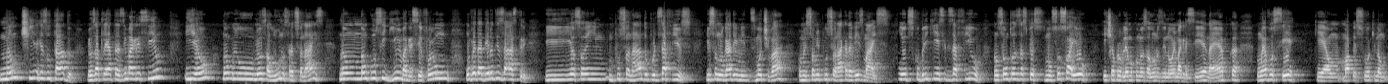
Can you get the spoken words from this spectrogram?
não tinha resultado. Meus atletas emagreciam e eu, não, e meus alunos tradicionais, não, não conseguiam emagrecer. Foi um, um verdadeiro desastre. E eu sou impulsionado por desafios. Isso, no lugar de me desmotivar, começou a me impulsionar cada vez mais. E eu descobri que esse desafio não são todas as pessoas, não sou só eu que tinha problema com meus alunos de não emagrecer na época, não é você que é uma pessoa que não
